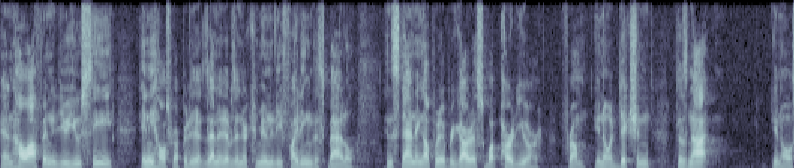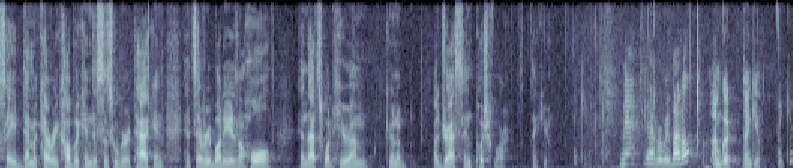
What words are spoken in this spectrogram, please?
And how often do you see any house representatives in their community fighting this battle and standing up with it, regardless what party you are from? You know, addiction does not, you know, say Democrat, Republican, this is who we're attacking. It's everybody as a whole. And that's what here I'm going to address and push for. Thank you. Thank you. Mac, do you have a rebuttal? I'm good. Thank you. Thank you.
